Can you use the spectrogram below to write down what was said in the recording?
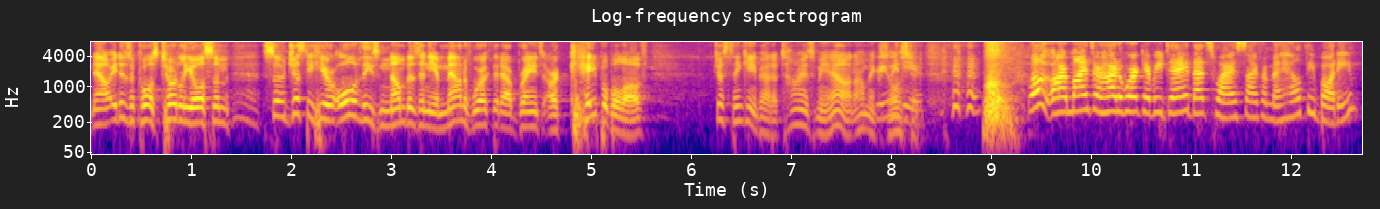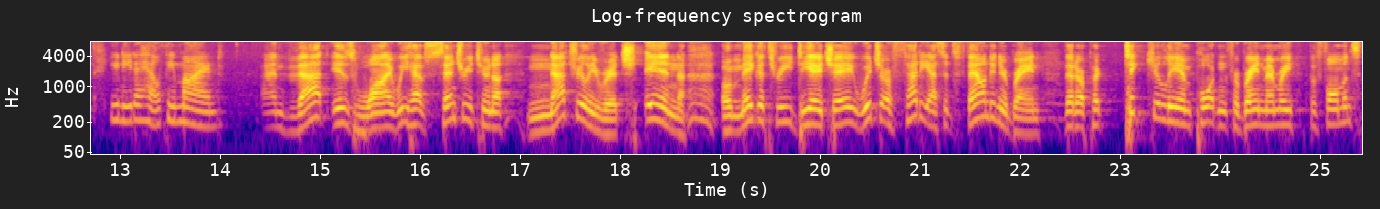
Now, it is, of course, totally awesome. So, just to hear all of these numbers and the amount of work that our brains are capable of, just thinking about it tires me out. I'm exhausted. Well, our minds are hard at work every day. That's why, aside from a healthy body, you need a healthy mind. And that is why we have Century Tuna naturally rich in omega 3 DHA, which are fatty acids found in your brain that are particularly important for brain memory, performance,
